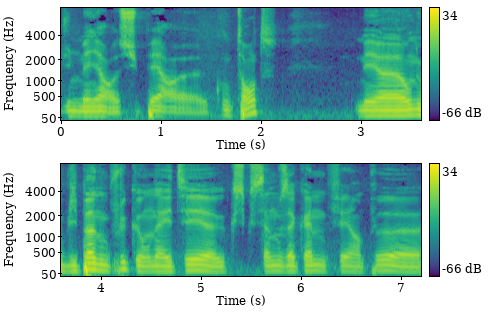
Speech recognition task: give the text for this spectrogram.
d'une manière euh, super euh, contente. Mais euh, on n'oublie pas non plus qu'on a été, euh, que ça nous a quand même fait un peu, euh,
